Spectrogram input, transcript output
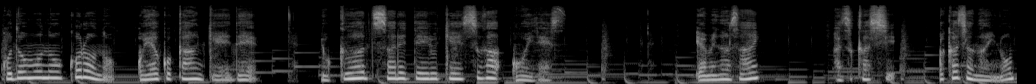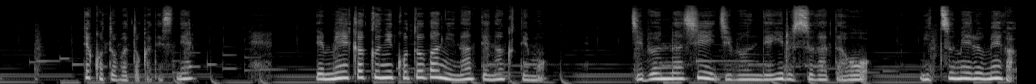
子供の頃の親子関係で抑圧されているケースが多いです。やめなさい。恥ずかしい。バカじゃないの？って言葉とかですね。で、明確に言葉になってなくても、自分らしい自分でいる姿を見つめる目が、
